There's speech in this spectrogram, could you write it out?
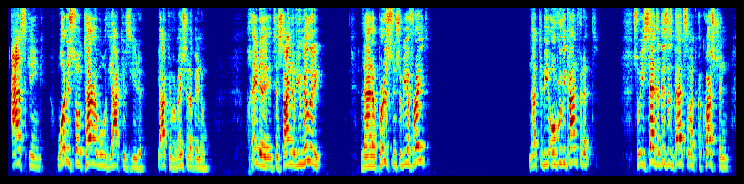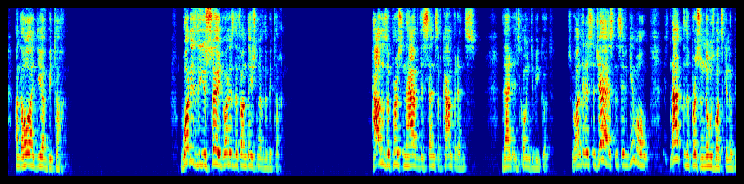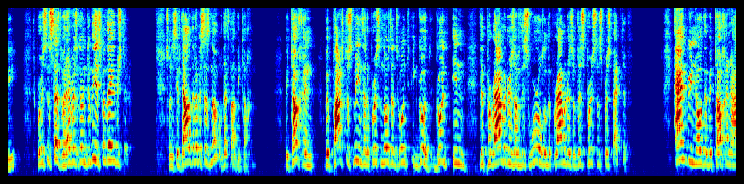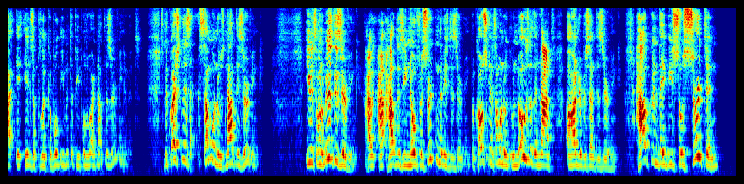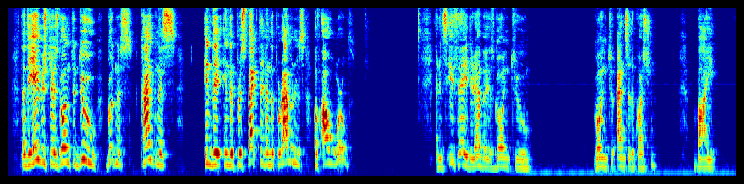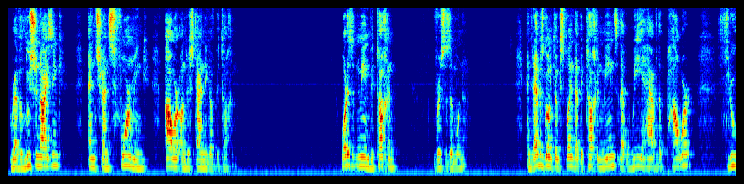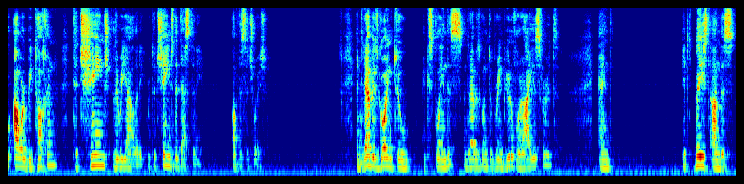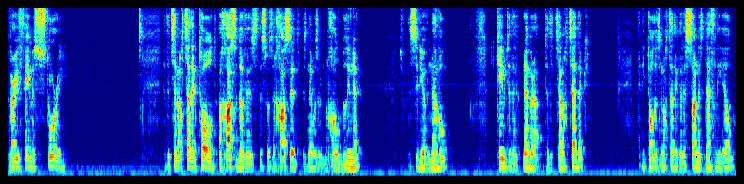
asking, what is so terrible with Yaakov's Yira? Yaakov or Moshe Rabbeinu. It's a sign of humility that a person should be afraid not to be overly confident. So he said that this is Batsim a question on the whole idea of bitachon. What is the yesod? What is the foundation of the bitachon? How does a person have this sense of confidence that it's going to be good? So we wanted to suggest in Sif Gimel, it's not that the person knows what's going to be. The person says whatever is going to be is from the Eibishter. So in Sif Dal, the Rebbe says, no, that's not bitachon. Bitachon, Bepashtus means that a person knows that it's going to be good, good in the parameters of this world and the parameters of this person's perspective. And we know that Bitachon is applicable even to people who are not deserving of it. So the question is, someone who's not deserving, even someone who is deserving, how, how, does he know for certain that he's deserving? Because someone who, who knows that they're not 100% deserving, how can they be so certain that the Abishter is going to do goodness, kindness, in the in the perspective and the parameters of our world. And it's if hey, the Rebbe is going to going to answer the question by revolutionizing and transforming our understanding of bitachon. What does it mean bitachon versus emunah? And the Rebbe is going to explain that bitachon means that we have the power through our bitachon to change the reality or to change the destiny of the situation. And the Rebbe is going to explain this, and the Rebbe is going to bring beautiful rayas for it. And it's based on this very famous story that the Tzemach Tzedek told a chassid of his. This was a chassid, his name was Michal Bliner, from the city of Nevel. He came to the Rebbe, to the Tzemach Tzedek, and he told the Tzemach Tzedek that his son is deathly ill.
